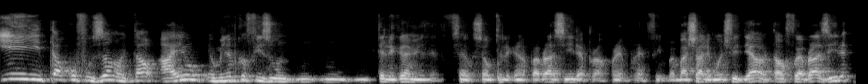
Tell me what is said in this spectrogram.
e tal confusão e tal. Aí eu, eu me lembro que eu fiz um, um, um telegrama, saiu um telegrama para Brasília, para a Embaixada de Montevidéu e tal, fui a Brasília,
